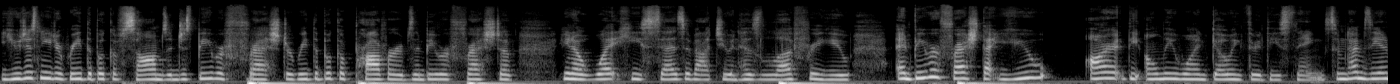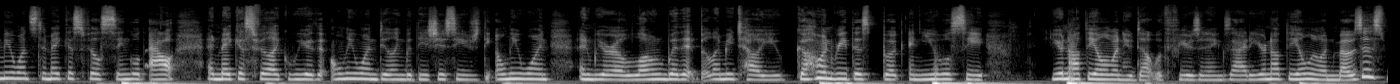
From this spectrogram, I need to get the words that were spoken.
you just need to read the book of Psalms and just be refreshed, or read the book of Proverbs and be refreshed of, you know, what he says about you and his love for you, and be refreshed that you aren't the only one going through these things. Sometimes the enemy wants to make us feel singled out and make us feel like we are the only one dealing with these issues, the only one, and we are alone with it. But let me tell you, go and read this book, and you will see you're not the only one who dealt with fears and anxiety. You're not the only one. Moses,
